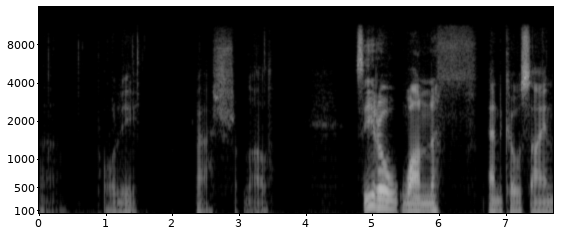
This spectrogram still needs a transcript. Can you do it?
uh, polyrational 0, 1, and cosine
